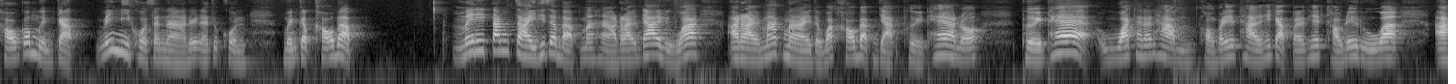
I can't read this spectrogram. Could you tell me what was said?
เขาก็เหมือนกับไม่มีโฆษณาด้วยนะทุกคนเหมือนกับเขาแบบไม่ได้ตั้งใจที่จะแบบมาหารายได้หรือว่าอะไรมากมาย แต่ว่าเขาแบบอยากเผยแพร่เนาะ เผยแพร่วัฒนธรรมของประเทศไทยให้กับประเทศเขาได้รู้ว่าอะ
